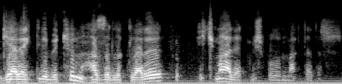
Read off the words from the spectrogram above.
gerekli bütün hazırlıkları ikmal etmiş bulunmaktadır.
